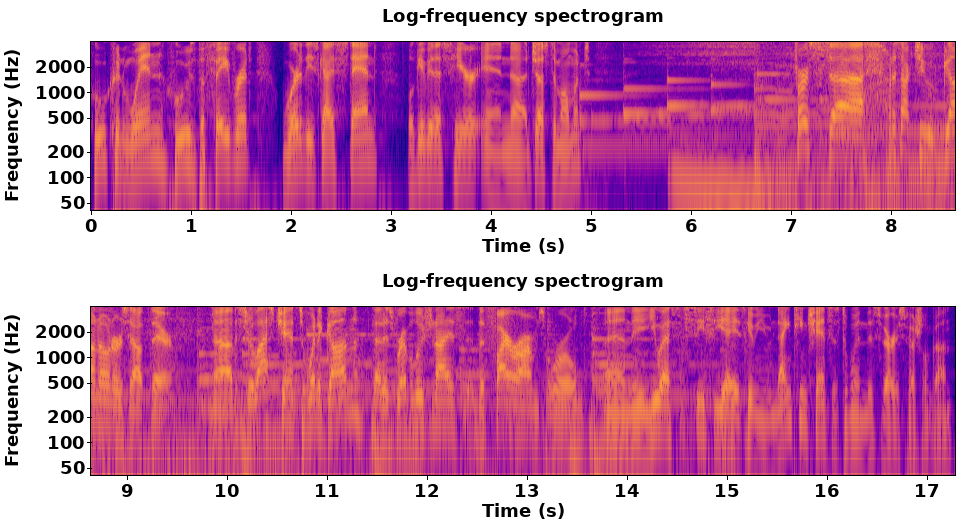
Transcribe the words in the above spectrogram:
Who can win? Who's the favorite? Where do these guys stand? We'll give you this here in uh, just a moment. First, uh, I want to talk to gun owners out there. Uh, this is your last chance to win a gun that has revolutionized the firearms world, and the USCCA is giving you 19 chances to win this very special gun.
